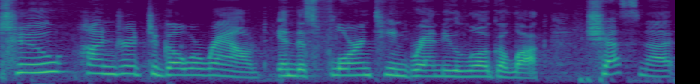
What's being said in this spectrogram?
200 to go around in this Florentine brand new logo lock. Chestnut,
